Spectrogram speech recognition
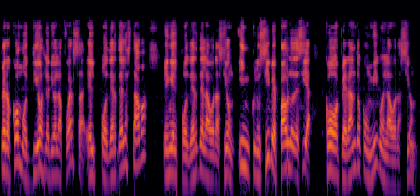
pero como Dios le dio la fuerza, el poder de él estaba en el poder de la oración. Inclusive Pablo decía, cooperando conmigo en la oración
